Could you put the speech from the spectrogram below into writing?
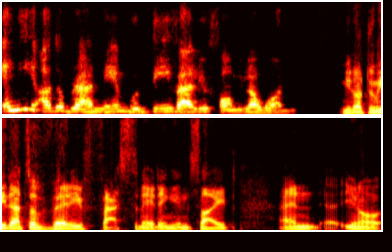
any other brand name, would devalue Formula One. You know, to me, that's a very fascinating insight. And, uh, you know,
